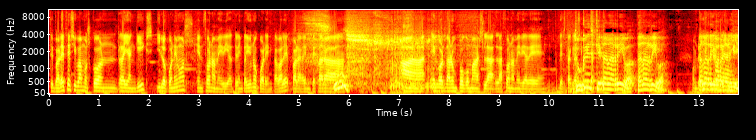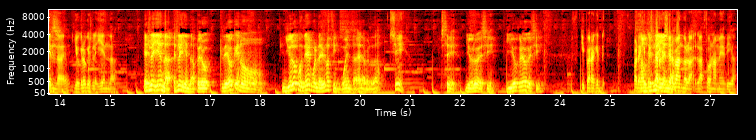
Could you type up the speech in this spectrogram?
¿te parece si vamos con Ryan Giggs y lo ponemos en zona media, 31-40, ¿vale? Para empezar a, a engordar un poco más la, la zona media de, de esta ¿Tú clasificación. crees que tan arriba, tan arriba? Hombre, tan arriba Ryan es Giggs? leyenda, ¿eh? Yo creo que es leyenda. Es leyenda, es leyenda, pero creo que no. Yo lo pondría en 41-50, eh, la verdad. Sí. Sí, yo creo que sí. Yo creo que sí. ¿Y para qué te, para qué te es estás leyenda. reservando la, la zona media?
